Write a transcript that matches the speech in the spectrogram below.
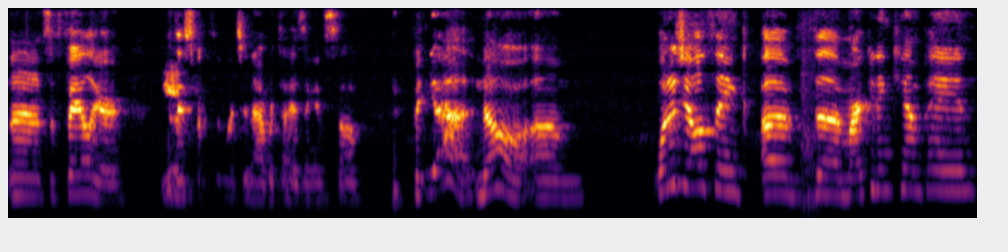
then it's a failure. Yep. They spent so much in advertising and stuff. But yeah, no. Um, what did y'all think of the marketing campaign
